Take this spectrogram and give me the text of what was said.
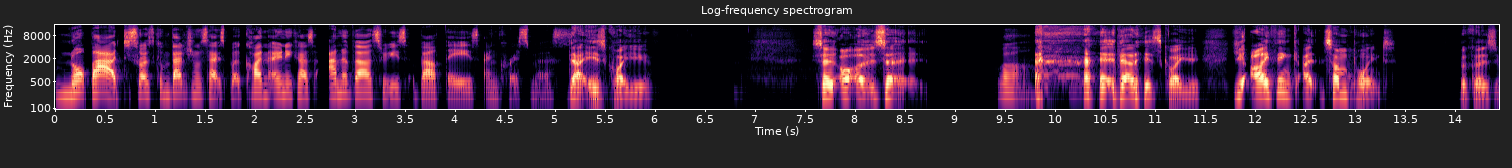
Not bad. Describes conventional sex, but a kind that only occurs anniversaries, birthdays, and Christmas. That is quite you. So, uh, uh, so Well, that is quite you. Yeah, I think at some point, because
